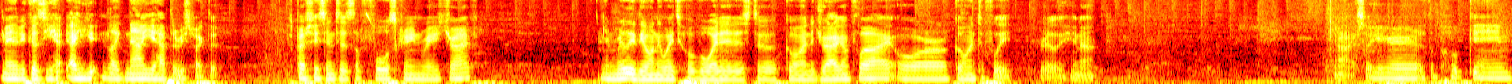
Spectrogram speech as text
mainly because you I, like now you have to respect it, especially since it's a full screen rage drive. And really, the only way to avoid it is to go into Dragonfly or go into Flea. Really, you know. All right, so here's the poke game.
